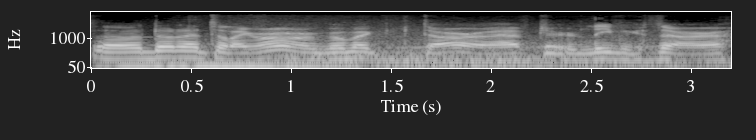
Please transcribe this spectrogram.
So don't have to like, oh, go back to Kadara after leaving Kadara.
